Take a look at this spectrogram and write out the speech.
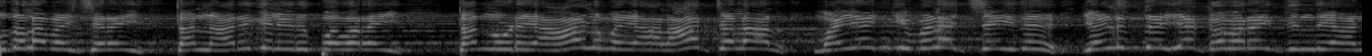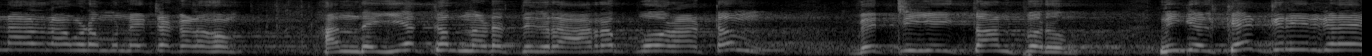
முதலமைச்சரை தன் அருகில் இருப்பவரை தன்னுடைய ஆளுமையால் ஆற்றலால் மயங்கி விழச் செய்து எழுந்த இயக்கம் வரை இந்திய அண்ணா திராவிட முன்னேற்ற கழகம். அந்த இயக்கம் நடத்துகிற அறப்போராட்டம் வெற்றியைத்தான் பெறும். நீங்கள் கேட்கிறீர்களே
